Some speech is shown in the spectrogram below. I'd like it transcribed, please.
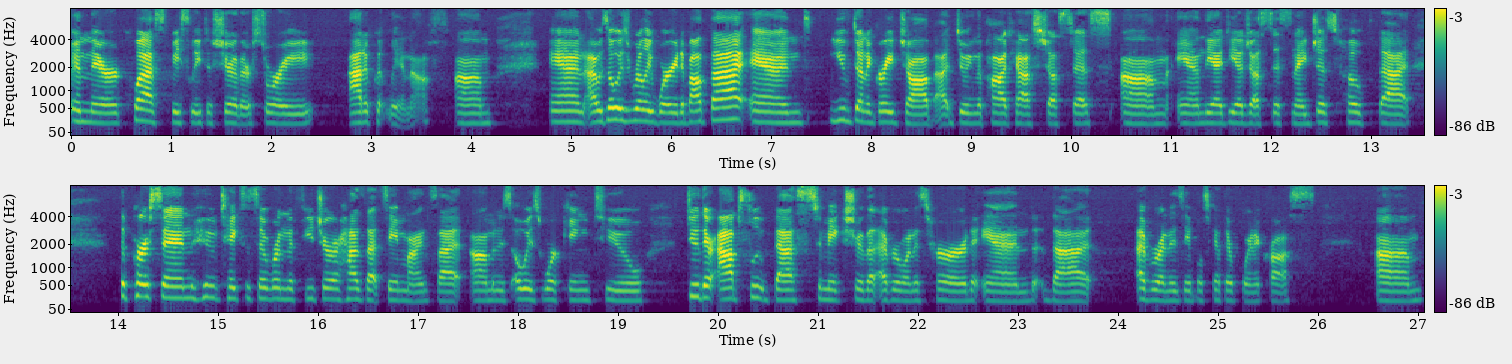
in their quest, basically to share their story adequately enough. Um, and I was always really worried about that. And you've done a great job at doing the podcast justice um, and the idea justice. And I just hope that the person who takes us over in the future has that same mindset um, and is always working to do their absolute best to make sure that everyone is heard and that everyone is able to get their point across. Um,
